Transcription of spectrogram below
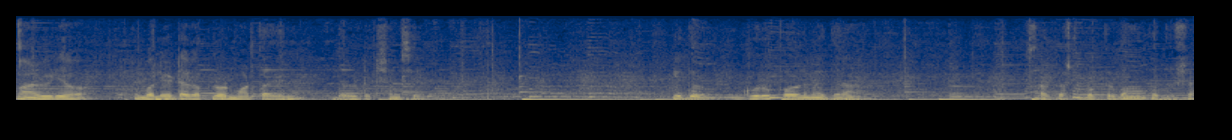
ಆ ವಿಡಿಯೋ ತುಂಬ ಲೇಟಾಗಿ ಅಪ್ಲೋಡ್ ಮಾಡ್ತಾ ಇದ್ದೀನಿ. ದಯವಿಟ್ಟು ಕ್ಷಮಿಸಿ. ಇದು ಗುರು ಪೌರ್ಣಿಮೆ ದಿನ ಸಾಕಷ್ಟು ಭಕ್ತರು ಬಂದಂಥ ದೃಶ್ಯ.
